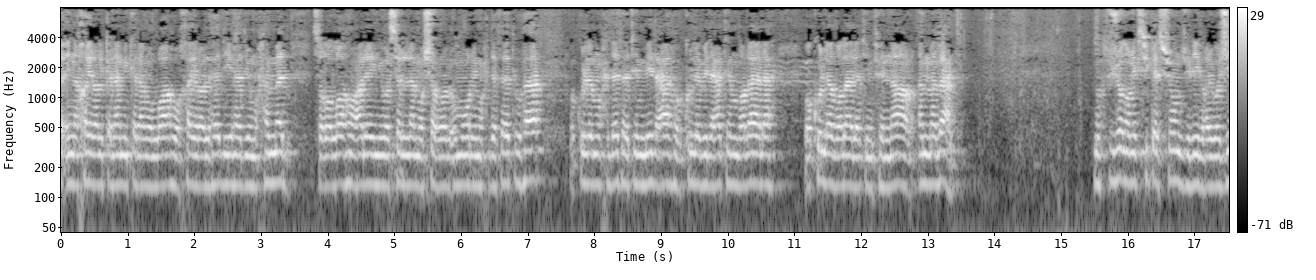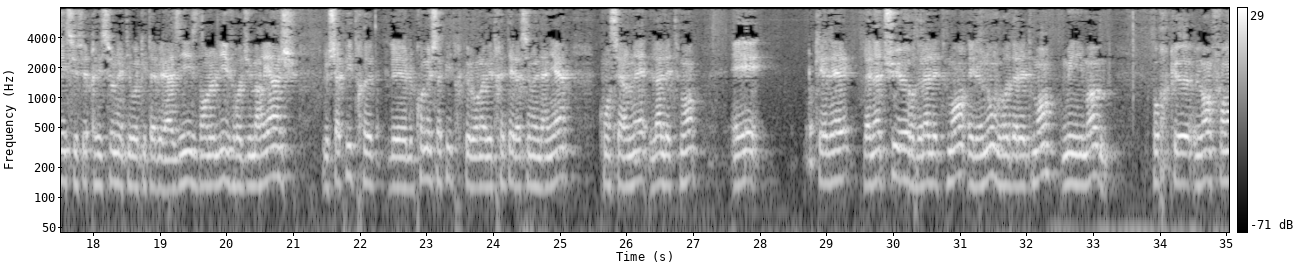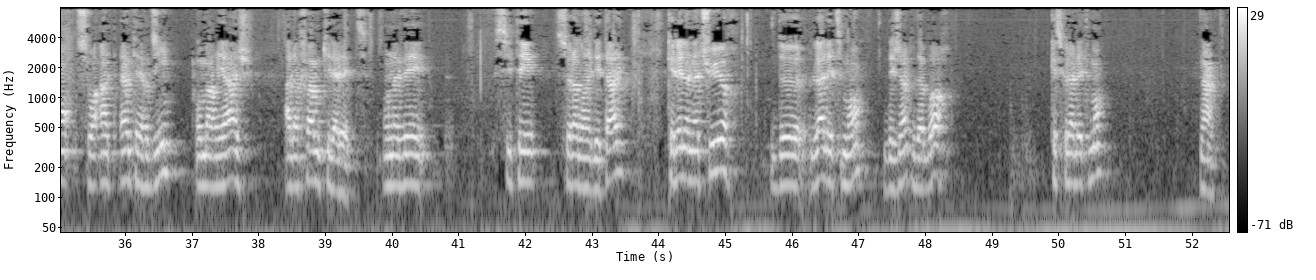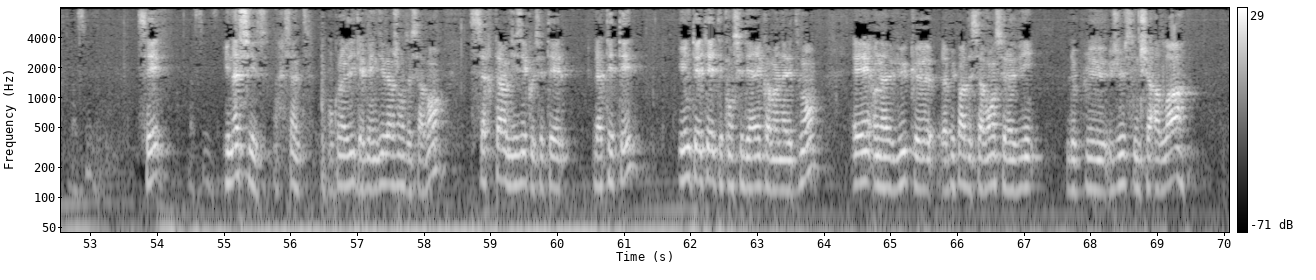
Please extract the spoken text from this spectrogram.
فإن خير الكلام كلام الله وخير الهدي هدي محمد صلى الله عليه وسلم وشر الأمور محدثاتها وكل محدثة بدعة وكل بدعة ضلالة وكل ضلالة في النار أما بعد Donc toujours dans l'explication du livre Al-Wajid, Sufiq Sunnati wa Kitab al-Aziz, dans le livre du mariage, le chapitre, le, le premier chapitre que l'on avait traité la semaine dernière concernait l'allaitement et quelle est la nature de l'allaitement et le nombre d'allaitements minimum pour que l'enfant soit interdit au mariage à la femme qui l'allaite. On avait cité cela dans les détails. Quelle est la nature de l'allaitement? Déjà, tout d'abord, qu'est-ce que l'allaitement? Non. C'est une assise. Donc on avait dit qu'il y avait une divergence de savants. Certains disaient que c'était la tétée. Une tétée était considérée comme un allaitement. Et on a vu que la plupart des savants, c'est la vie le plus juste, inshallah,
